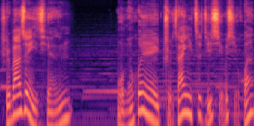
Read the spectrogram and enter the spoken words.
十八岁以前，我们会只在意自己喜不喜欢，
